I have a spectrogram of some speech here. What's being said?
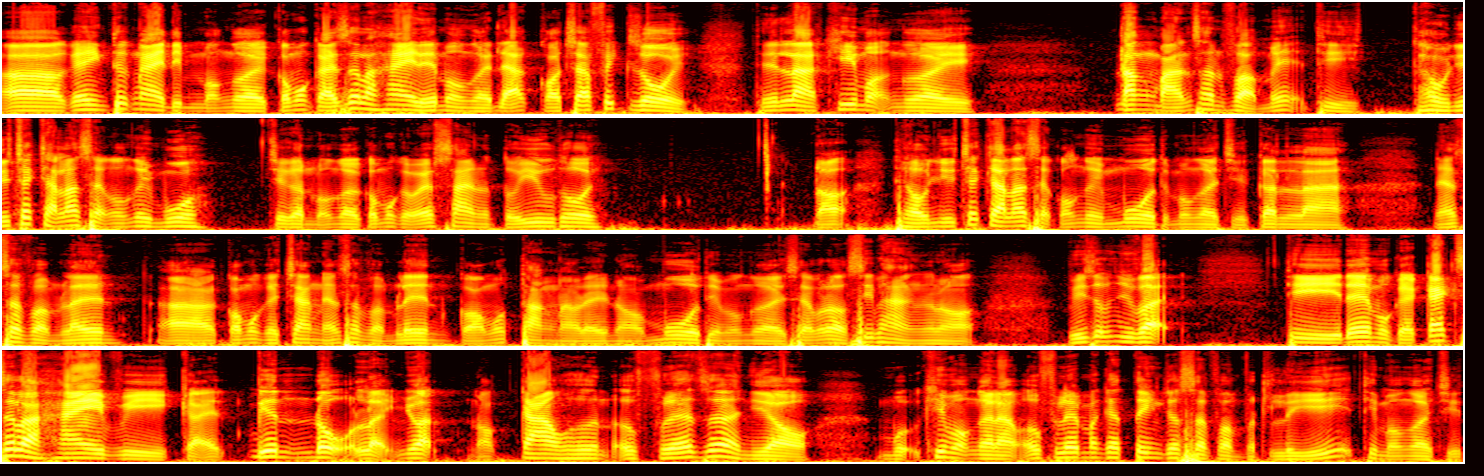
À, cái hình thức này thì mọi người có một cái rất là hay đấy mọi người đã có traffic rồi. Thế là khi mọi người đăng bán sản phẩm ấy thì hầu như chắc chắn là sẽ có người mua. Chỉ cần mọi người có một cái website là tối ưu thôi đó thì hầu như chắc chắn là sẽ có người mua thì mọi người chỉ cần là ném sản phẩm lên. À, có một cái trang ném sản phẩm lên có một thằng nào đấy nó mua thì mọi người sẽ bắt đầu ship hàng cho nó. Ví dụ như vậy. Thì đây là một cái cách rất là hay vì cái biên độ lợi nhuận nó cao hơn affiliate rất là nhiều. Khi mọi người làm affiliate marketing cho sản phẩm vật lý thì mọi người chỉ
